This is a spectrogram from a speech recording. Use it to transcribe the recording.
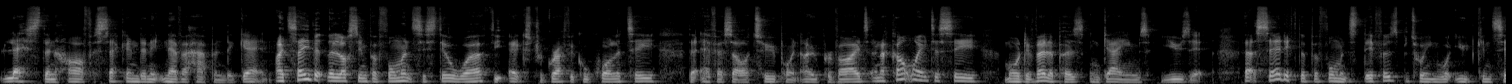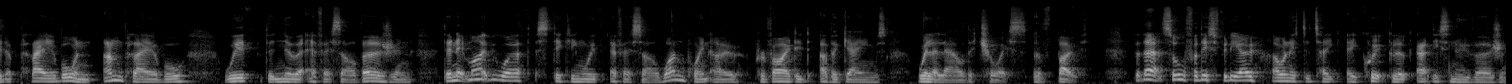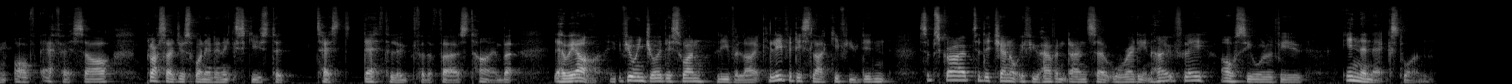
less than half a second and it never happened again. I'd say that the loss in performance is still worth the extra graphical quality that FSR 2.0 provides and I can't wait to see more developers and games use it. That said, if the performance differs between what you'd consider playable and unplayable with the newer FSR version, then it might be worth sticking with FSR 1.0 provided other games will allow the choice of both. But that's all for this video. I wanted to take a quick look at this new version of FSR. Plus I just wanted an excuse to test Deathloop for the first time. But there we are. If you enjoyed this one, leave a like. Leave a dislike if you didn't. Subscribe to the channel if you haven't done so already. And hopefully I'll see all of you in the next one.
